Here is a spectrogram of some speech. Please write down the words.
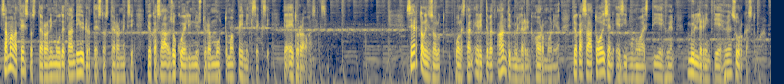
Samalla testosteroni muutetaan dihydrotestosteroniksi, joka saa sukuelinnystyrän muuttumaan penikseksi ja eturauhaseksi. Sertolinsolut puolestaan erittävät antimyllerin hormonia, joka saa toisen esimunuaistiehyen myllerin tiehyen surkastumaan.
